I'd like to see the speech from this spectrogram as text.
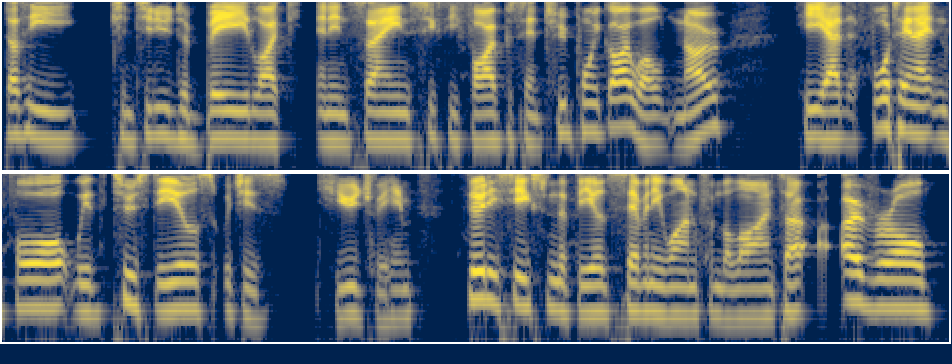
does he continue to be like an insane 65% two point guy? Well, no. He had 14, 8, and 4 with two steals, which is huge for him. 36 from the field, 71 from the line. So overall,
